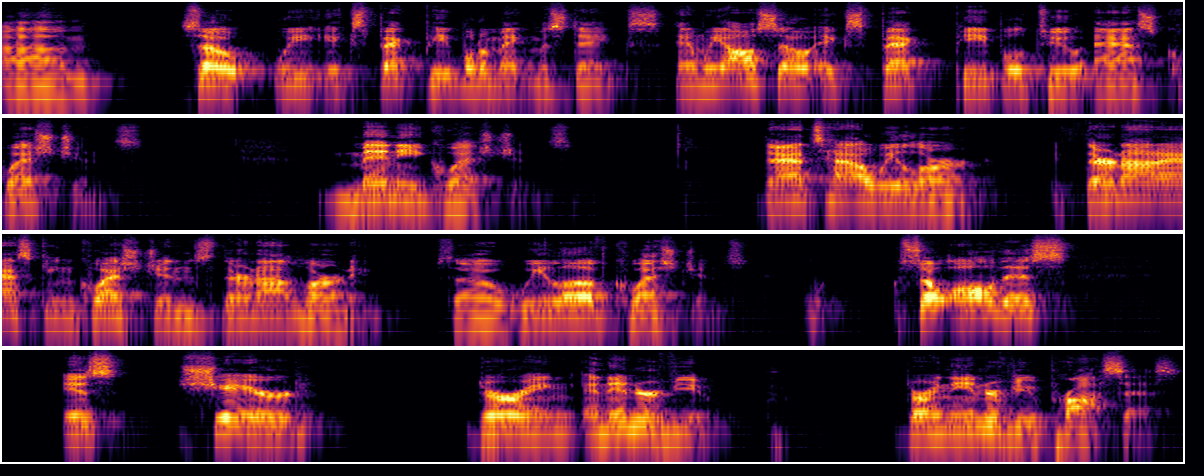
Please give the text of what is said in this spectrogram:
Um, so we expect people to make mistakes, and we also expect people to ask questions, many questions. That's how we learn. If they're not asking questions, they're not learning. So we love questions. So all this is shared during an interview, during the interview process.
